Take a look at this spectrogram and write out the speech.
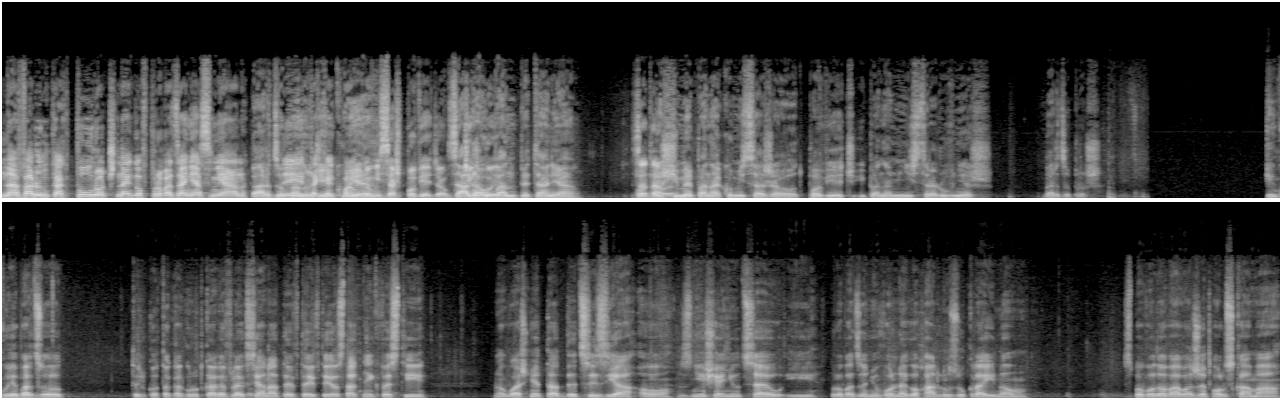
Na warunkach półrocznego wprowadzania zmian, Bardzo y, panu tak jak dziękuję. pan komisarz powiedział. Zadał Dziękuję. pan pytania. Zadałem. Poprosimy pana komisarza o odpowiedź i pana ministra również. Bardzo proszę. Dziękuję bardzo. Tylko taka krótka refleksja na te, w, tej, w tej ostatniej kwestii. No właśnie ta decyzja o zniesieniu ceł i prowadzeniu wolnego handlu z Ukrainą spowodowała, że Polska ma,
